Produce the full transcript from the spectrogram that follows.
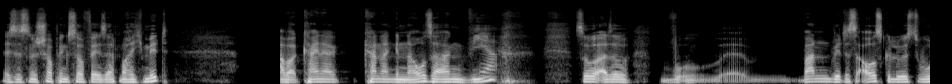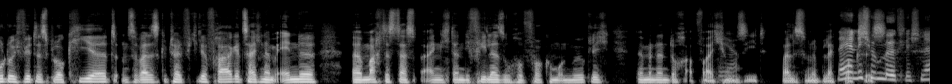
es ist eine Shopping-Software, ihr sagt, mache ich mit. Aber keiner kann dann genau sagen, wie. Ja. So, also wo, äh, wann wird es ausgelöst, wodurch wird es blockiert und so weiter. Es gibt halt viele Fragezeichen. Am Ende äh, macht es das eigentlich dann die Fehlersuche vollkommen unmöglich, wenn man dann doch Abweichungen ja. sieht, weil es so eine Blackbox naja, nicht ist. unmöglich, ne?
